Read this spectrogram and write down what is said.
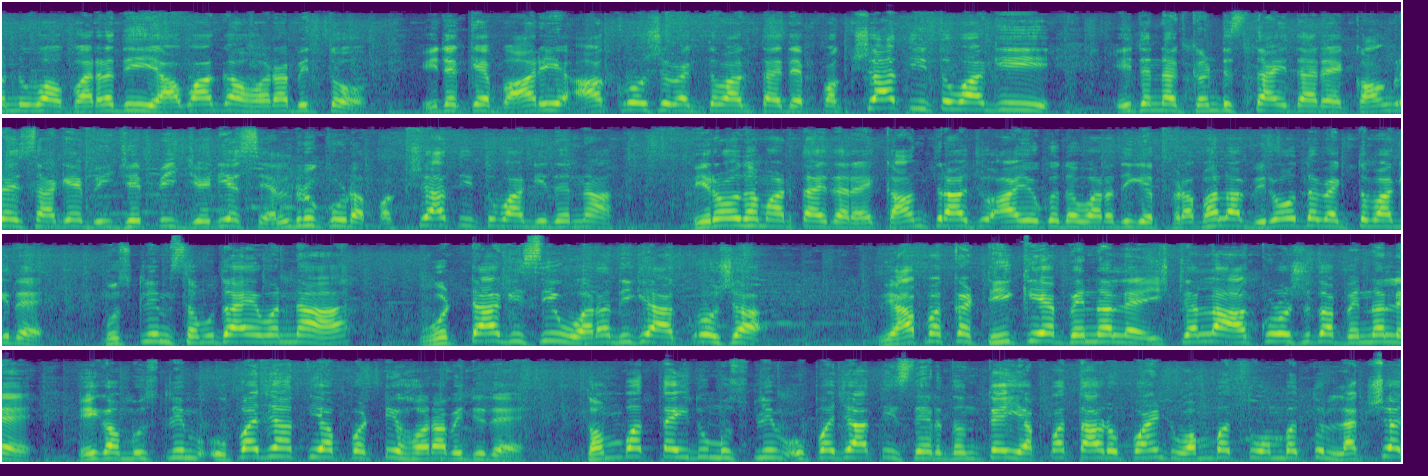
ಅನ್ನುವ ವರದಿ ಯಾವಾಗ ಹೊರಬಿತ್ತೋ? ಇದಕ್ಕೆ ಭಾರಿ ಆಕ್ರೋಶ ವ್ಯಕ್ತವಾಗ್ತಾ ಇದೆ. ಪಕ್ಷಾತೀತವಾಗಿ ಇದನ್ನ ಖಂಡಿಸ್ತಾ ಇದ್ದಾರೆ. ಕಾಂಗ್ರೆಸ್ ಹಾಗೆ ಬಿಜೆಪಿ ಜೆ ಡಿ ಎಸ್ ಎಲ್ಲರೂ ಕೂಡ ಪಕ್ಷಾತೀತವಾಗಿ ಇದನ್ನ ವಿರೋಧ ಮಾಡ್ತಾ ಇದ್ದಾರೆ. ಕಾಂತರಾಜು ಆಯೋಗದ ವರದಿಗೆ ಪ್ರಬಲ ವಿರೋಧ ವ್ಯಕ್ತವಾಗಿದೆ. ಮುಸ್ಲಿಂ ಸಮುದಾಯವನ್ನ ಒಟ್ಟಾಗಿಸಿ ವರದಿಗೆ ಆಕ್ರೋಶ. ವ್ಯಾಪಕ ಟೀಕೆಯ ಬೆನ್ನಲ್ಲೇ, ಇಷ್ಟೆಲ್ಲ ಆಕ್ರೋಶದ ಬೆನ್ನಲ್ಲೇ ಈಗ ಮುಸ್ಲಿಂ ಉಪಜಾತಿಯ ಪಟ್ಟಿ ಹೊರಬಿದ್ದಿದೆ. ತೊಂಬತ್ತೈದು ಮುಸ್ಲಿಂ ಉಪಜಾತಿ ಸೇರಿದಂತೆ ಎಪ್ಪತ್ತಾರು ಪಾಯಿಂಟ್ ಒಂಬತ್ತು ಒಂಬತ್ತು ಲಕ್ಷ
